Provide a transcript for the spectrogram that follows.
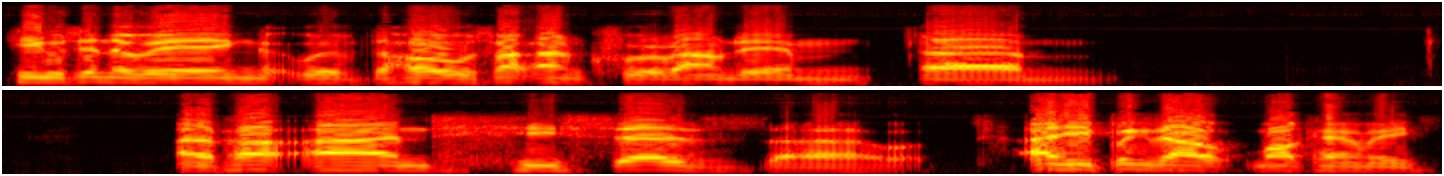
he was in the ring with the whole SmackDown crew around him. Um, and, appa- and he says, uh, and he brings out Mark Henry.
